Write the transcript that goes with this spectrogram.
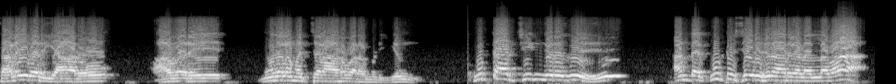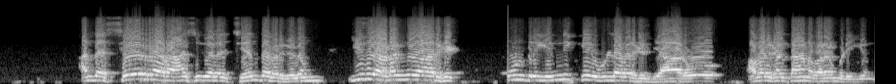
தலைவர் யாரோ அவரே முதலமைச்சராக வர முடியும். கூட்டாட்சிங்கிறது அந்த கூட்டு சேருகிறார்கள் அல்லவா? அந்த சேர்ற ராசிகளை சேர்ந்தவர்களும் இது அடங்குவார்கள். மூன்று எண்ணிக்கை உள்ளவர்கள் யாரோ அவர்கள் தான் வர முடியும்.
